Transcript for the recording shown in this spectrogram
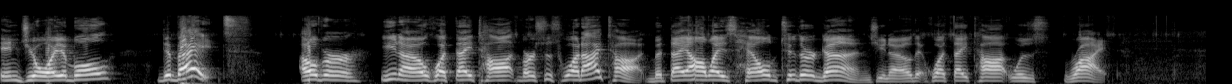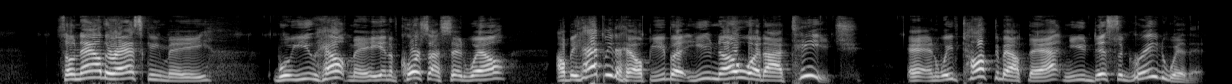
enjoyable debates over you know, what they taught versus what I taught. But they always held to their guns, you know, that what they taught was right. So now they're asking me, Will you help me? And of course I said, Well, I'll be happy to help you, but you know what I teach. And we've talked about that, and you disagreed with it.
